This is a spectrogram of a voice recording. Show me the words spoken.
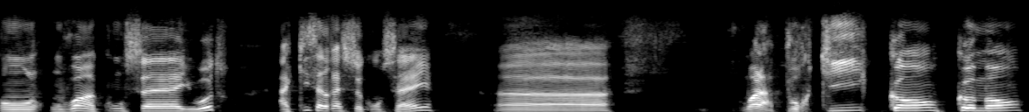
quand on, voit un conseil ou autre, à qui s'adresse ce conseil. Voilà, pour qui, quand, comment.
